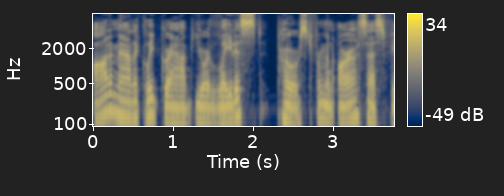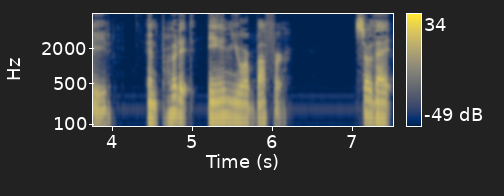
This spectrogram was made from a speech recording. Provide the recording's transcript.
automatically grab your latest post from an RSS feed and put it in your buffer so that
